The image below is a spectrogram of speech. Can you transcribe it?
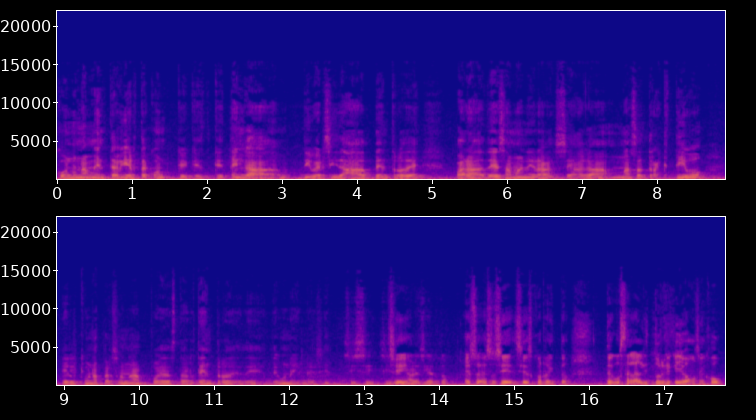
con una mente abierta, con que, que- que tenga diversidad dentro de, para de esa manera se haga más atractivo el que una persona pueda estar dentro de, de- de una iglesia. Sí, sí, sí, Sí. señor, es cierto. Eso, eso sí, sí es correcto. ¿Te gusta la liturgia que llevamos en Hope?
